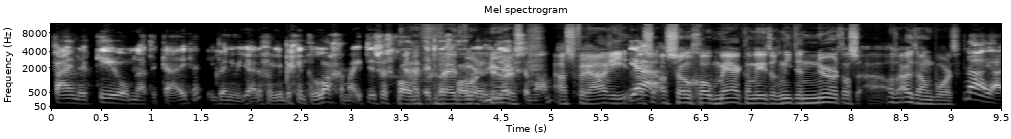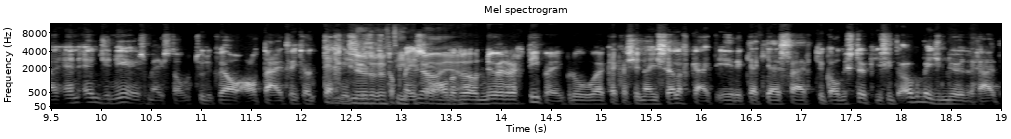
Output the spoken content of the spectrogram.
fijne kerel om naar te kijken. Ik weet niet wat jij ervan... Je begint te lachen, maar het, is gewoon, ja, het was het gewoon een relaxte man. Als Ferrari, ja. als, als zo'n groot merk... dan wil je toch niet een nerd als, als uithangbord? Nou ja, en engineer is meestal natuurlijk wel altijd... Weet je, een technisch is toch type, meestal ja, altijd wel een nerderig type. Ik bedoel, kijk, als je naar jezelf kijkt, Erik... Kijk, jij schrijft natuurlijk al die stukken. Je ziet er ook een beetje nerdig uit.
